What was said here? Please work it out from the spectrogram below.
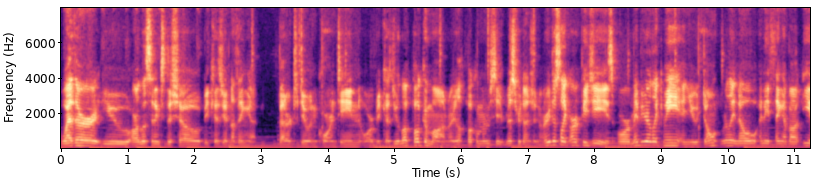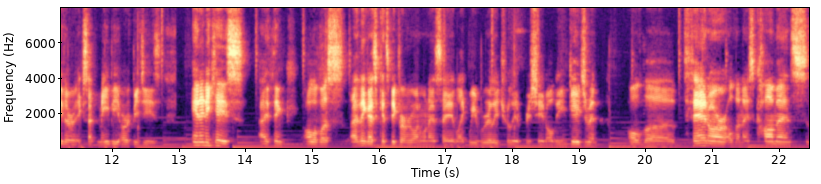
whether you are listening to the show because you have nothing better to do in quarantine, or because you love Pokemon, or you love Pokemon Mystery- Dungeon, or you just like RPGs, or maybe you're like me and you don't really know anything about either except maybe RPGs. In any case, I think all of us, I think I can speak for everyone when I say, like, we really truly appreciate all the engagement, all the fan art, all the nice comments,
